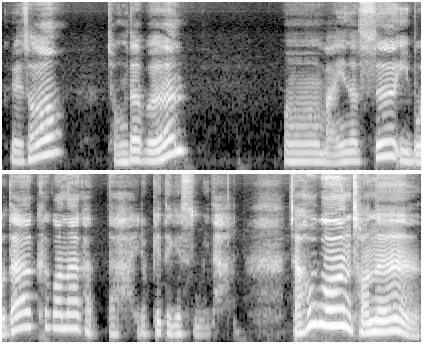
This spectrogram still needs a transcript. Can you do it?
그래서 정답은 어, 마이너스 2보다 크거나 같다. 이렇게 되겠습니다. 자, 혹은 저는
